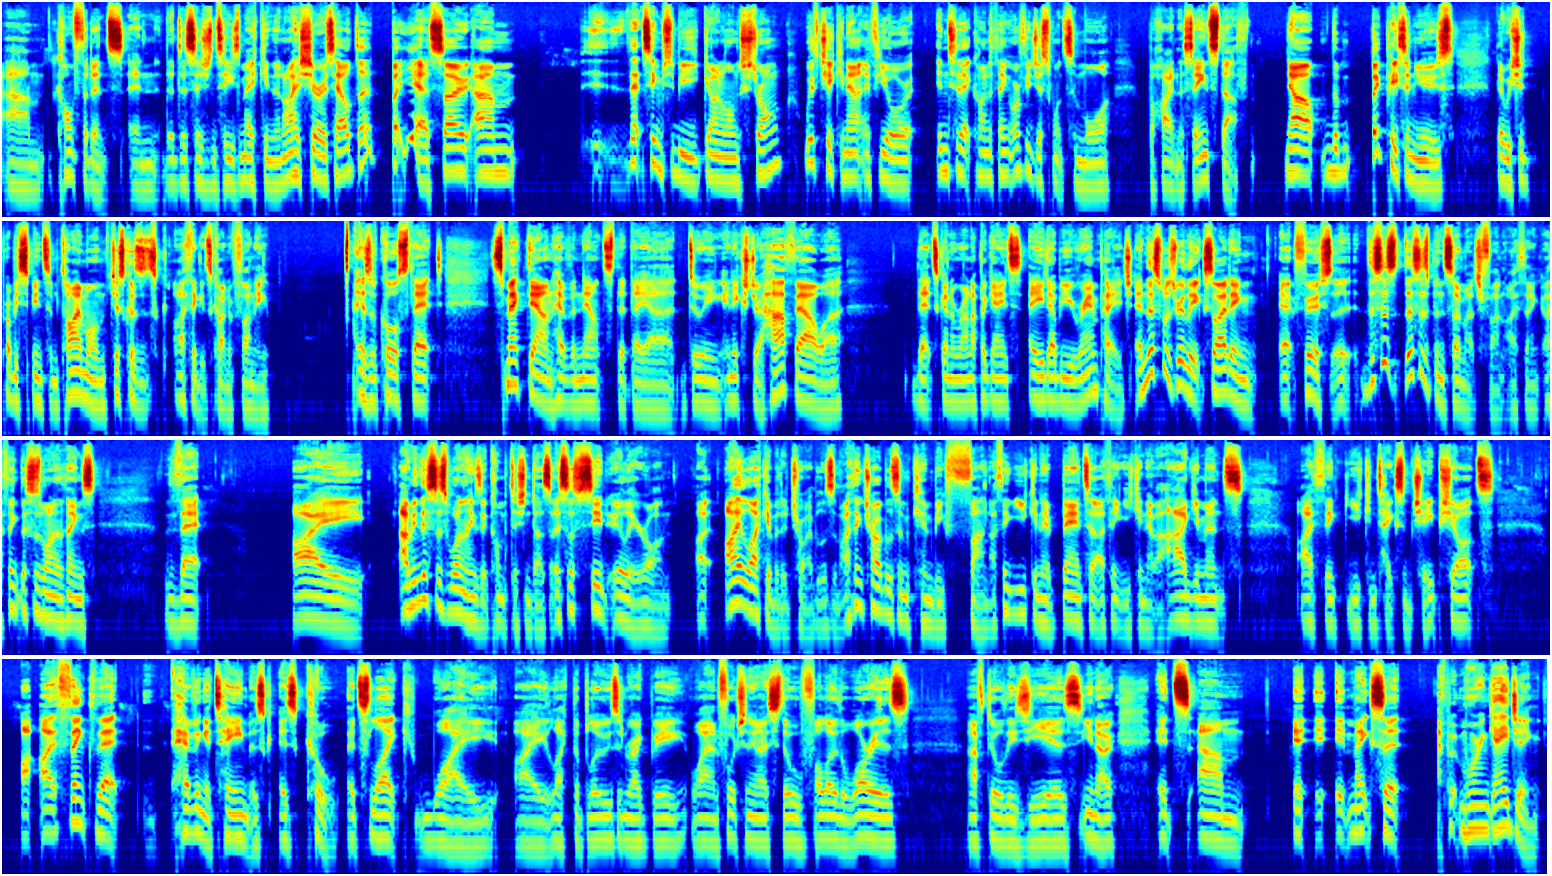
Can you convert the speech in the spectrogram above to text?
um, confidence in the decisions he's making than I sure as hell did. But yeah, so um, that seems to be going along strong. Worth checking out if you're into that kind of thing, or if you just want some more behind the scenes stuff. Now, the big piece of news that we should probably spend some time on, just because it's I think it's kind of funny, is of course that SmackDown have announced that they are doing an extra half hour that's going to run up against AEW Rampage, and this was really exciting at first. Uh, this is this has been so much fun. I think I think this is one of the things that I I mean this is one of the things that competition does. As I said earlier on, I, I like a bit of tribalism. I think tribalism can be fun. I think you can have banter. I think you can have arguments. I think you can take some cheap shots. I, I think that having a team is is cool. It's like why I like the Blues in rugby. Why unfortunately I still follow the Warriors after all these years. You know, it's um, it it, it makes it a bit more engaging.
